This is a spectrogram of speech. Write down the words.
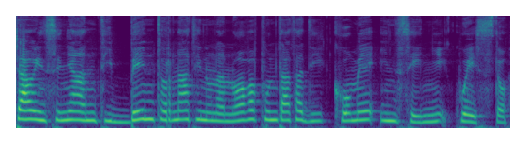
Ciao insegnanti, bentornati in una nuova puntata di Come insegni questo,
